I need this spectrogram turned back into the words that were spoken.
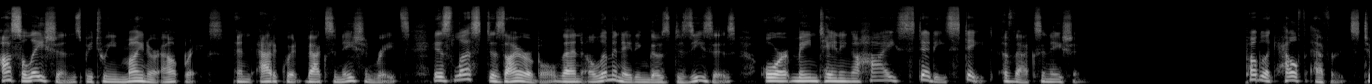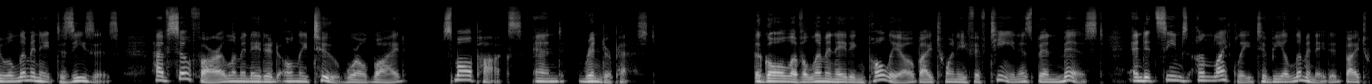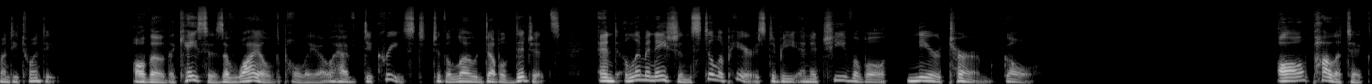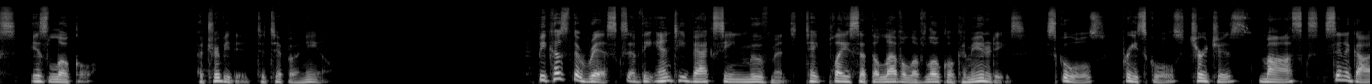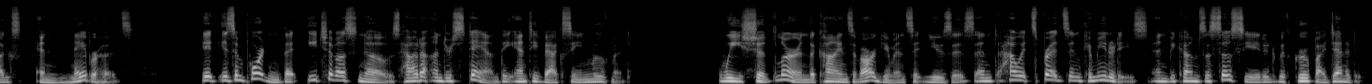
Oscillations between minor outbreaks and adequate vaccination rates is less desirable than eliminating those diseases or maintaining a high, steady state of vaccination. Public health efforts to eliminate diseases have so far eliminated only two worldwide smallpox, and rinderpest. The goal of eliminating polio by 2015 has been missed, and it seems unlikely to be eliminated by 2020. Although the cases of wild polio have decreased to the low double digits, and elimination still appears to be an achievable near term goal. All politics is local. Attributed to Tip O'Neill. Because the risks of the anti vaccine movement take place at the level of local communities, schools, preschools, churches, mosques, synagogues, and neighborhoods, it is important that each of us knows how to understand the anti vaccine movement. We should learn the kinds of arguments it uses and how it spreads in communities and becomes associated with group identity.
